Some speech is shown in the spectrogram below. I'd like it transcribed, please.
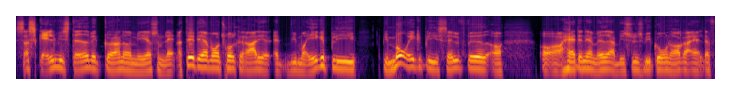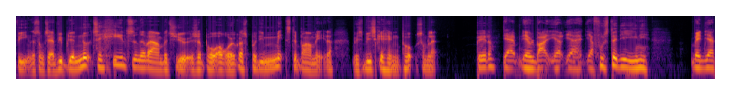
så skal vi stadigvæk gøre noget mere som land. Og det er der, hvor Troels skal rette, at vi må ikke blive, vi må ikke blive selvfede og, og have den her med, at vi synes, vi er gode nok, og alt er fint. Og sådan, at vi bliver nødt til hele tiden at være ambitiøse på at rykke os på de mindste parametre, hvis vi skal hænge på som land. Peter? Ja, jeg, vil bare, jeg, jeg, jeg er fuldstændig enig. Men jeg,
